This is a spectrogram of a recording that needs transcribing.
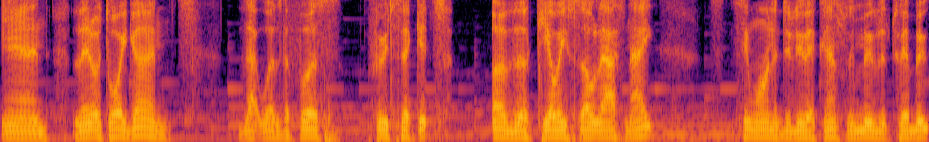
and Little Toy Gun. That was the first few seconds of the Kelly show last night. She wanted to do a country music tribute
